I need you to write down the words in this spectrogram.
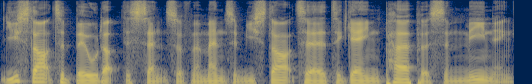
you start to build up this sense of momentum. You start to, to gain purpose and meaning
